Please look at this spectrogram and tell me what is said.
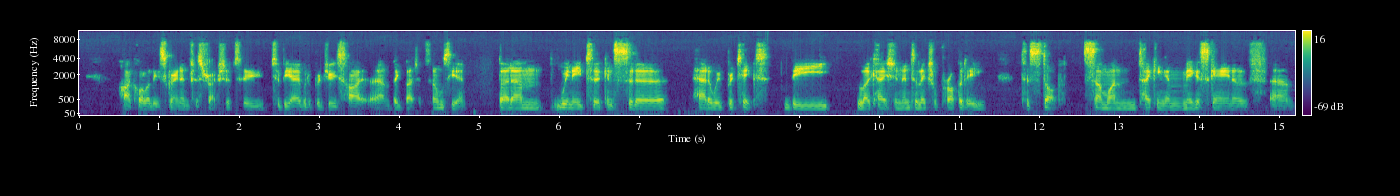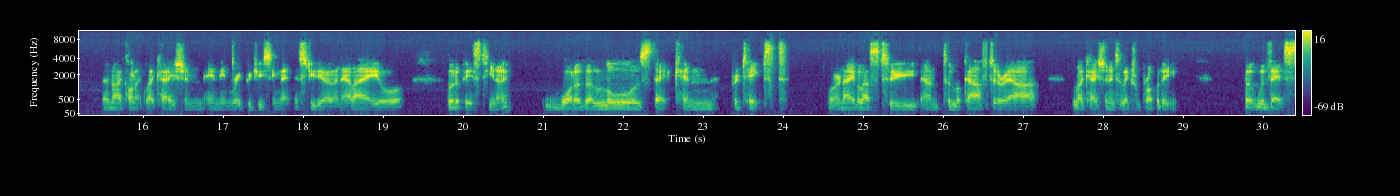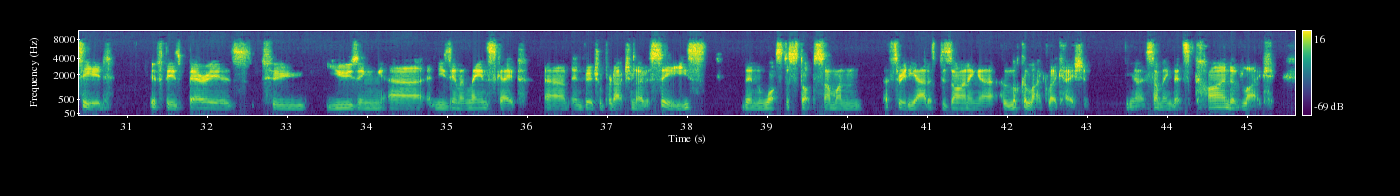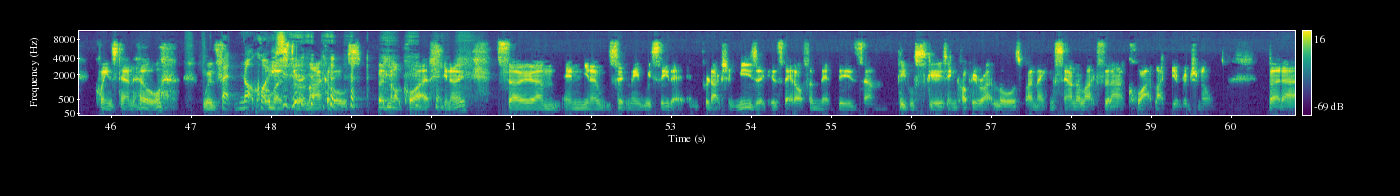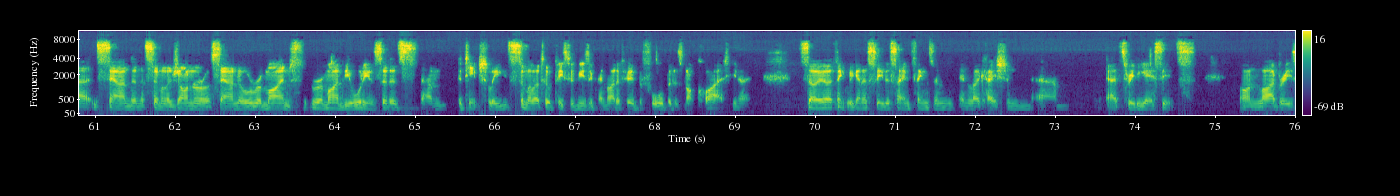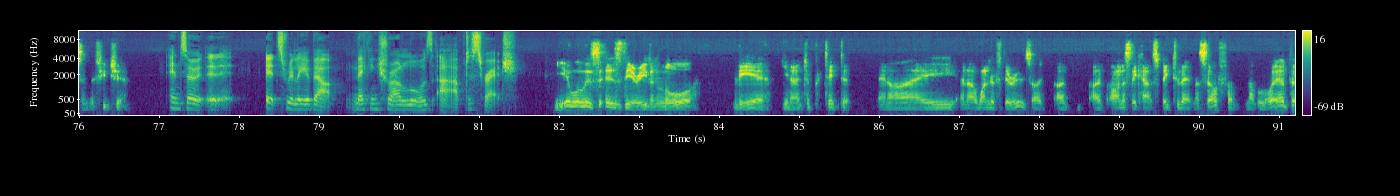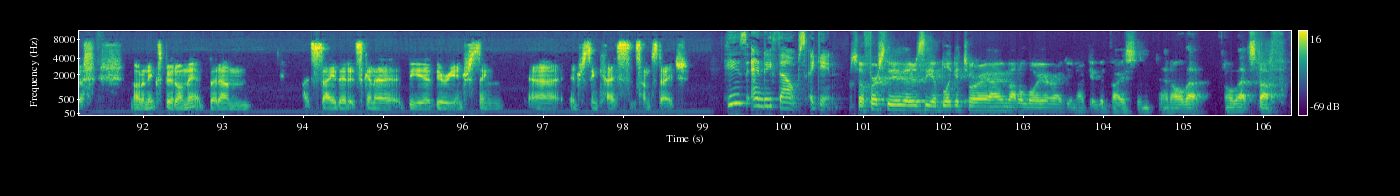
high quality screen infrastructure to to be able to produce high um, big budget films here. But um, we need to consider how do we protect the location intellectual property to stop someone taking a mega scan of um, an iconic location and then reproducing that in a studio in LA or Budapest. You know, what are the laws that can protect or enable us to um, to look after our location intellectual property? But with that said, if there's barriers to using uh, a New Zealand landscape um, in virtual production overseas, then what's to stop someone, a 3D artist, designing a, a lookalike location? You know, something that's kind of like Queenstown Hill with but not quite. almost the remarkables, but not quite, you know. So, um, and you know, certainly we see that in production music is that often that there's um, people skirting copyright laws by making sound alikes that aren't quite like the original but uh, sound in a similar genre or sound or remind remind the audience that it's um, potentially similar to a piece of music they might have heard before, but it's not quite, you know. So I think we're going to see the same things in, in location um, uh, 3D assets on libraries in the future. And so it, it's really about making sure our laws are up to scratch. Yeah, well, is is there even law there, you know, to protect it? And I and I wonder if there is. I, I, I honestly can't speak to that myself. I'm not a lawyer, but not an expert on that. But um, I'd say that it's going to be a very interesting uh, interesting case at some stage. Here's Andy Phelps again. So, firstly, there's the obligatory I'm not a lawyer, I do not give advice, and, and all that all that stuff.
